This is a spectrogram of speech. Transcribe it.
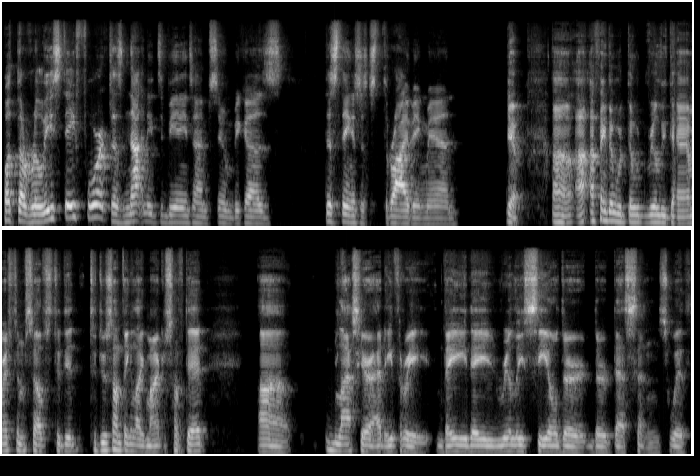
But the release date for it does not need to be anytime soon because this thing is just thriving, man. Yeah, uh, I, I, think they would they would really damage themselves to did to do something like Microsoft did uh, last year at E3. They they really sealed their their death sentence with.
